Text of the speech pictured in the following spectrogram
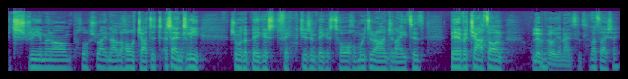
it's streaming on Plus right now. The whole chat, it's essentially some of the biggest fixtures and biggest talking points around United. Bit of a chat on Liverpool United. what did I say?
